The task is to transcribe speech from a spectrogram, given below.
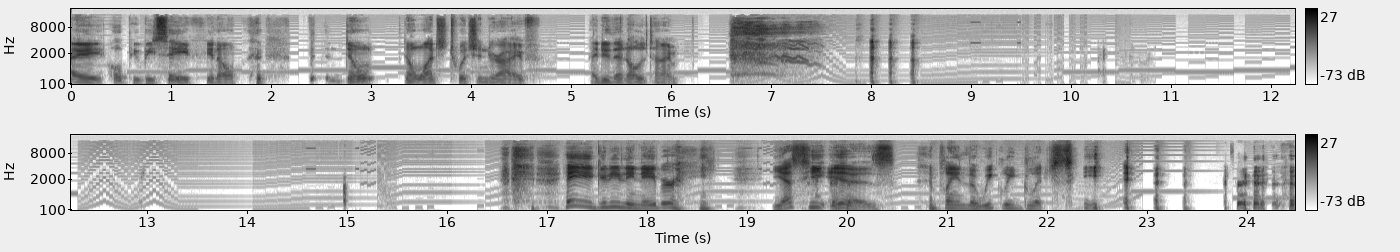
I hope you be safe. You know, don't don't watch Twitch and drive. I do that all the time. good evening, neighbor. yes, he is playing the weekly glitch. See,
